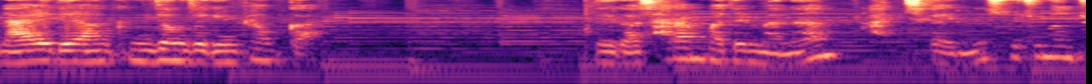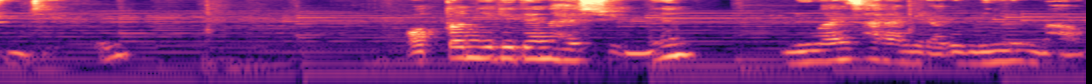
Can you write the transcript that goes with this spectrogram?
나에 대한 긍정적인 평가, 내가 사랑받을 만한 가치가 있는 소중한 존재이고 어떤 일이든 할 수 있는 훌륭한 사람이라고 믿는 마음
